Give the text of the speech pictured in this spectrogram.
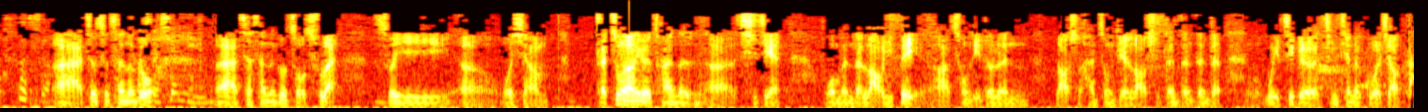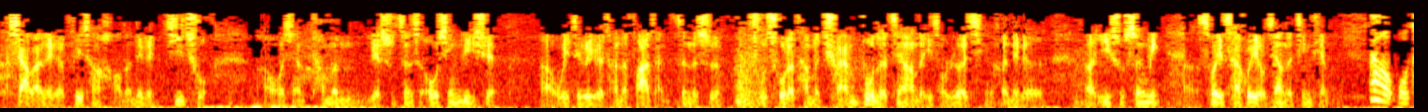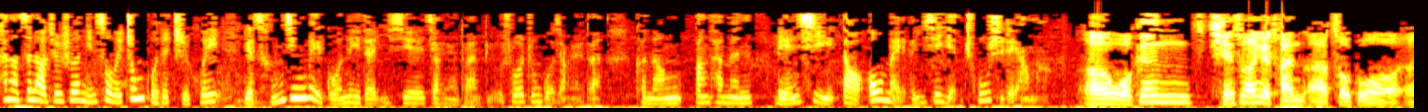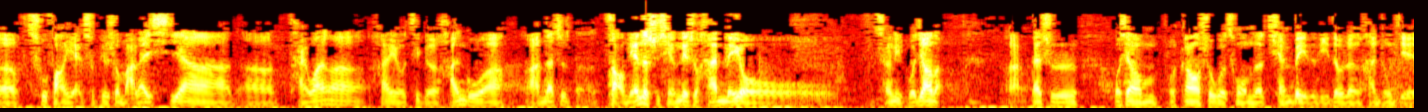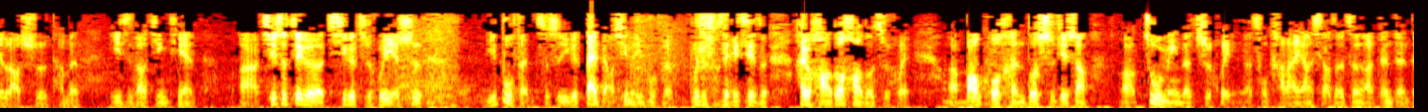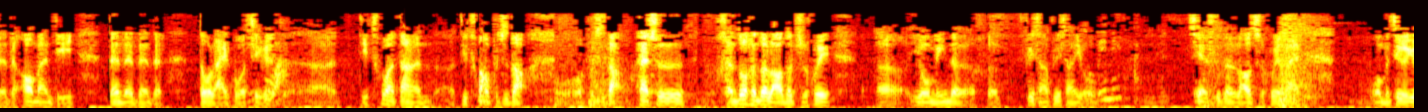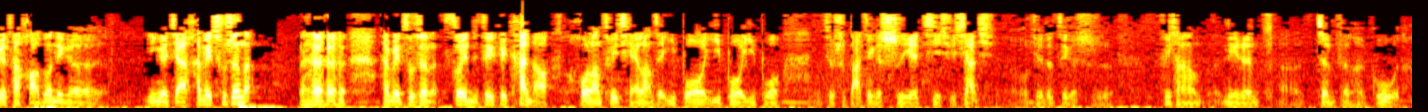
啊，这次才能够啊，才才能够走出来，所以呃，我想在中央乐团的呃期间。我们的老一辈啊，从李德仁老师、韩中杰老师等等等等，为这个今天的国教打下了那个非常好的那个基础啊！我想他们也是真是呕心沥血。啊，为这个乐团的发展真的是付出了他们全部的这样的一种热情和那个呃艺术生命，呃，所以才会有这样的今天。那我看到资料就是说，您作为中国的指挥，也曾经为国内的一些交响乐团，比如说中国交响乐团，可能帮他们联系到欧美的一些演出，是这样吗？呃，我跟前中央乐团呃做过呃出访演出，比如说马来西亚啊、呃台湾啊，还有这个韩国啊啊，那是早年的事情，那时候还没有成立国家呢啊。但是我想我刚刚说过，从我们的前辈的李德仁、韩中杰老师他们一直到今天啊，其实这个七个指挥也是。一部分只是一个代表性的一部分，不是说这个戒指还有好多好多指挥啊，包括很多世界上啊著名的指挥啊，从卡拉扬、小泽征啊等等等等，奥曼迪等等等等都来过这个呃底图啊，当然底图我不知道，我不知道，但是很多很多老的指挥，呃有名的和非常非常有建树的老指挥来，我们这个乐团好多那个音乐家还没出生呢。还没出生呢，所以你这可以看到后浪推前浪，这一波一波一波，就是把这个事业继续下去。我觉得这个是非常令人呃振奋和鼓舞的。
